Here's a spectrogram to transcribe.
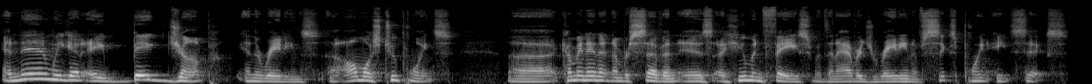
And then we get a big jump in the ratings, uh, almost two points. Uh, coming in at number seven is A Human Face with an average rating of 6.86.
